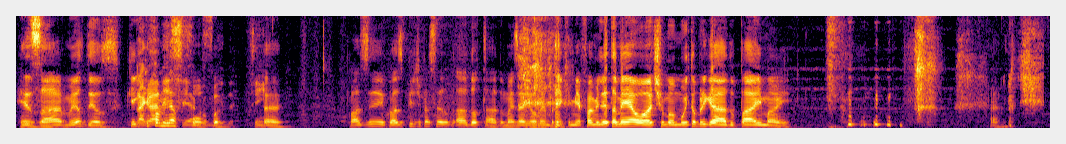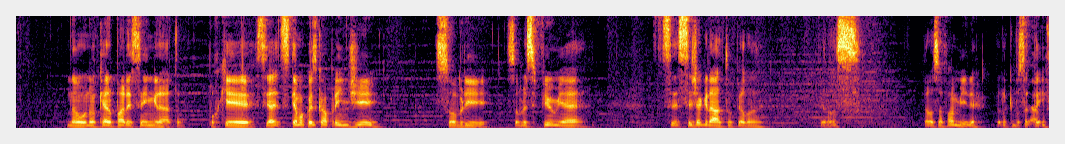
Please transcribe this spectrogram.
rezar. Meu Deus, que, que família fofa. É. Quase, quase pedi pra ser adotado, mas aí eu lembrei que minha família também é ótima. Muito obrigado, pai e mãe. É. Não, não quero parecer ingrato, porque se, se tem uma coisa que eu aprendi sobre, sobre esse filme é se- seja grato pela, pelas, pela sua família, pelo que você Exato. tem.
